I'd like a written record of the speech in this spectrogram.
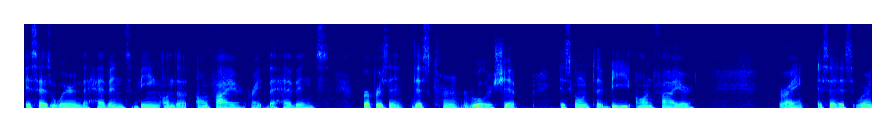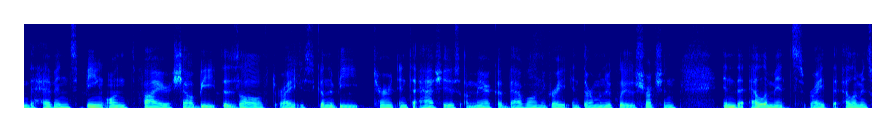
It says, where in the heavens being on the on fire, right? The heavens represent this current rulership is going to be on fire, right? It says, wherein the heavens being on fire shall be dissolved, right? It's going to be turned into ashes. America, Babylon the Great, and thermonuclear destruction. In the elements, right? The elements,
